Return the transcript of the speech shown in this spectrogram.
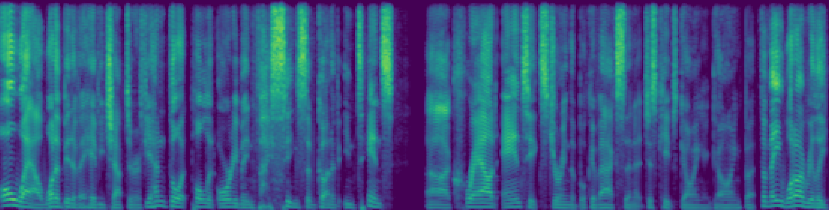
oh, wow, what a bit of a heavy chapter. If you hadn't thought Paul had already been facing some kind of intense uh, crowd antics during the book of Acts, then it just keeps going and going. But for me, what I really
